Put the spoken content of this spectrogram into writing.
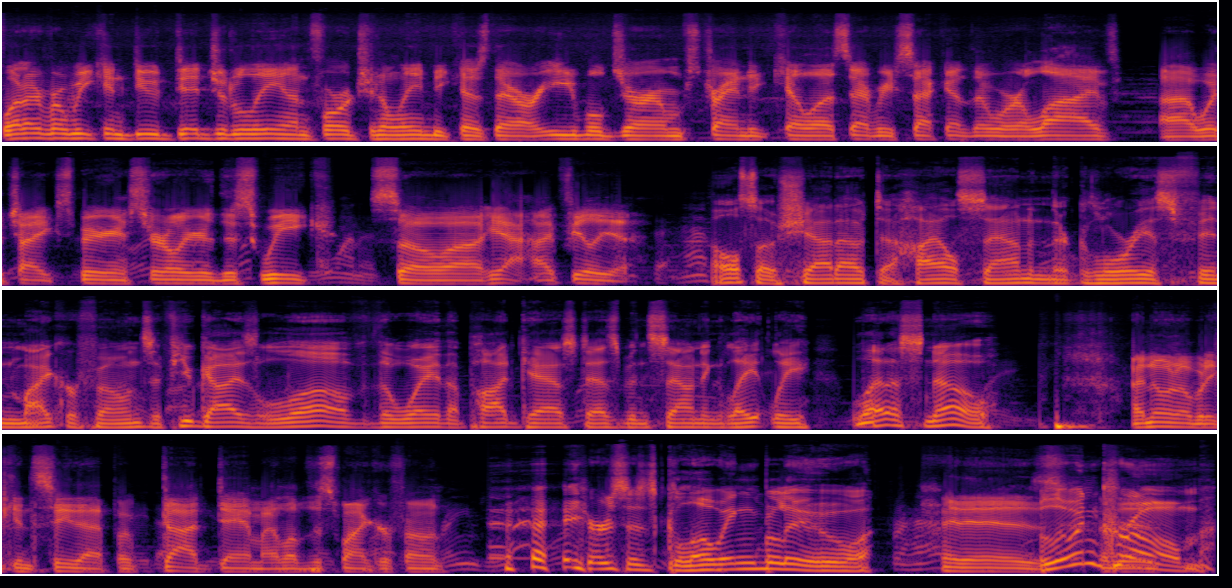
Whatever we can do digitally, unfortunately, because there are evil germs trying to kill us every second that we're alive, uh, which I experienced earlier this week. So uh, yeah, I feel you. Also, shout out to Heil Sound and their glorious Fin microphones. If you guys love the way the podcast has been sounding lately, let us know. I know nobody can see that, but god damn, I love this microphone. Yours is glowing blue, It is blue and It is. chrome.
